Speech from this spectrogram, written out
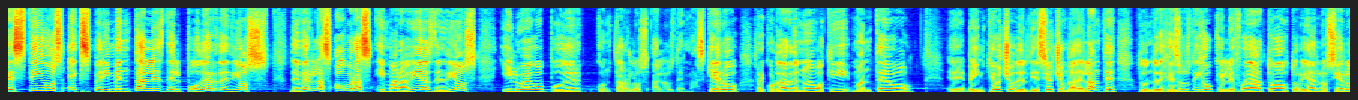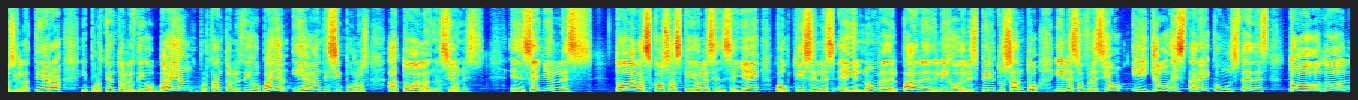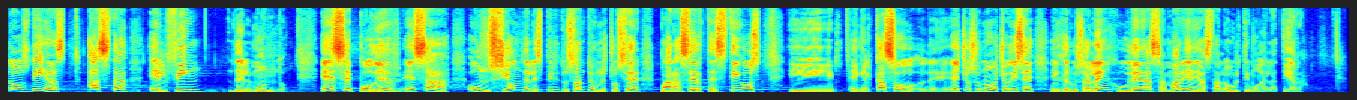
testigos experimentales del poder de Dios, de ver las obras y maravillas de Dios y luego poder contarlos a los demás. Quiero recordar de nuevo aquí Mateo 28 eh, del 18 en adelante, donde Jesús dijo que le fue dada toda autoridad en los cielos y la tierra, y por tanto les digo, vayan, por tanto les dijo, vayan y hagan discípulos a todas las naciones. Enséñenles todas las cosas que yo les enseñé, bautícenles en el nombre del Padre, del Hijo, del Espíritu Santo, y les ofreció, y yo estaré con ustedes todos los días hasta el fin del mundo. Ese poder, esa unción del Espíritu Santo en nuestro ser para ser testigos y en el caso de Hechos 1.8 dice en Jerusalén, Judea, Samaria y hasta lo último de la tierra.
